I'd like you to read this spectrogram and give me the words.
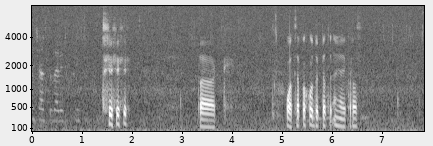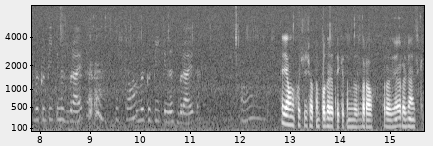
Ми часто копійки. Так. О, це походу п'яти. Ні, якраз. Ви копійки не збираєте? Ви копійки не збираєте? А я вон хочу що там подарити, які там назбирав радя- радянські.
